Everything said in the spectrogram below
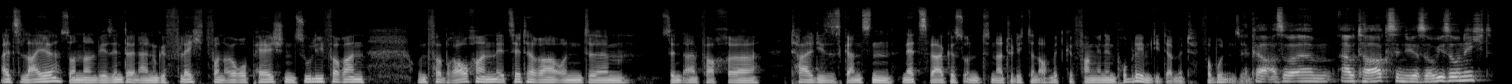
als Laie, sondern wir sind da in einem Geflecht von europäischen Zulieferern und Verbrauchern etc. und ähm, sind einfach äh, Teil dieses ganzen Netzwerkes und natürlich dann auch mitgefangen in den Problemen, die damit verbunden sind. Klar, also ähm, autark sind wir sowieso nicht.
